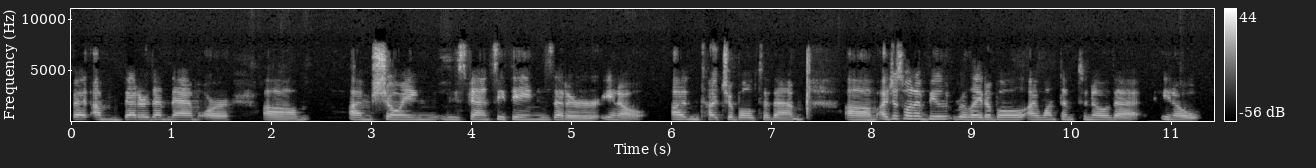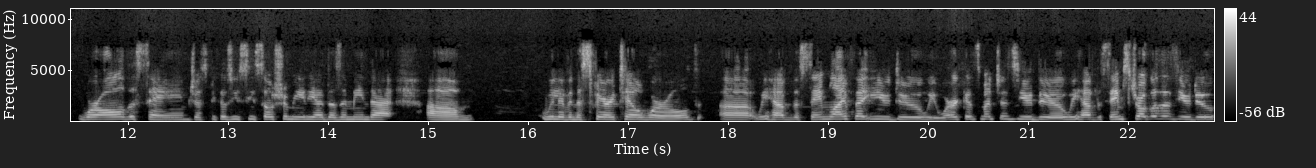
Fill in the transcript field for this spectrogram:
bet I'm better than them or um, I'm showing these fancy things that are you know untouchable to them. Um, I just want to be relatable. I want them to know that, you know, we're all the same. Just because you see social media doesn't mean that um, we live in this fairy tale world. Uh, we have the same life that you do. We work as much as you do. We have the same struggles as you do.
